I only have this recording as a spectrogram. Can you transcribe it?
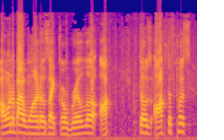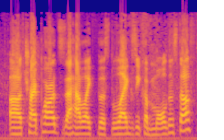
I want to buy one of those like Gorilla, those octopus uh, tripods that have like the legs you could mold and stuff.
